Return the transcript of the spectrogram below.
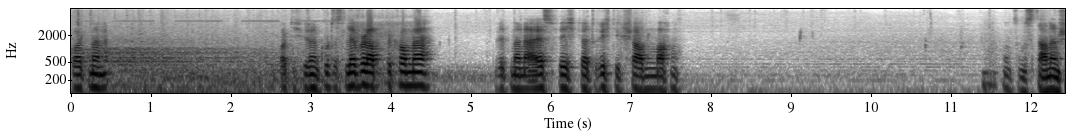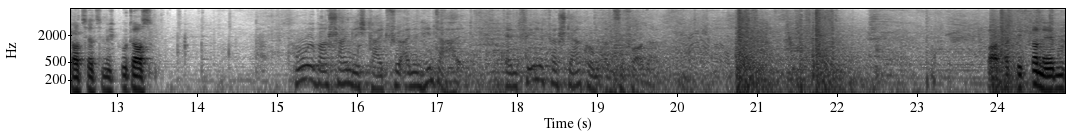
Sobald man sobald ich wieder ein gutes Level up bekomme, wird meine Eisfähigkeit richtig Schaden machen. Und zum Stunnen schaut es ja ziemlich gut aus. Hohe Wahrscheinlichkeit für einen Hinterhalt. Empfehle Verstärkung anzufordern. Vater klickt daneben.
